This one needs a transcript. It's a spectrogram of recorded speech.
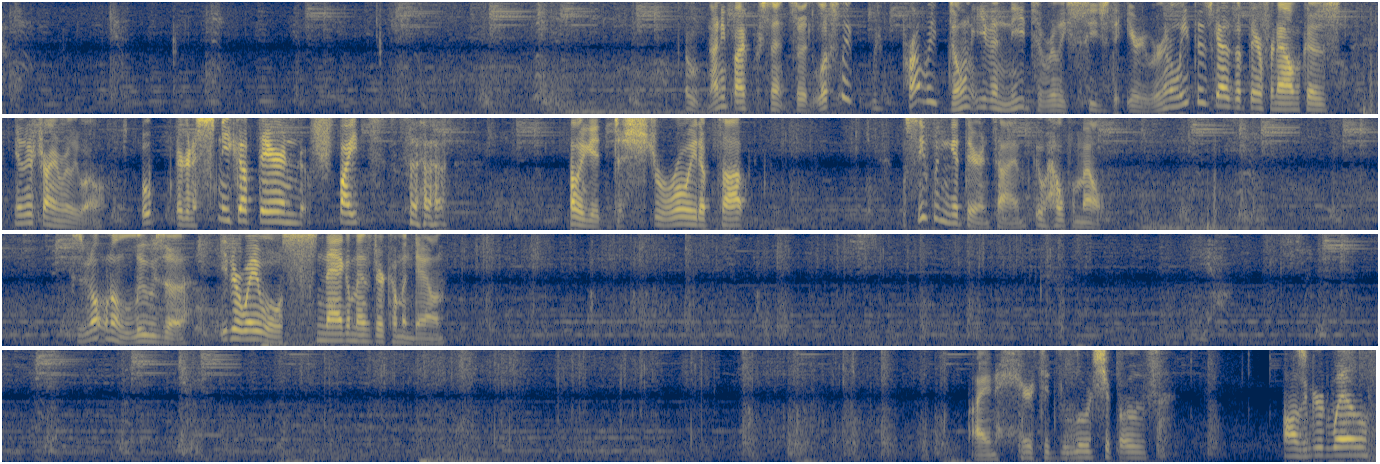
Oh, 95%. So it looks like we probably don't even need to really siege the Eyrie. We're going to leave those guys up there for now because, you know, they're trying really well. Oh, they're going to sneak up there and fight. probably get destroyed up top. We'll see if we can get there in time. Go help them out. Because we don't want to lose a... Either way, we'll snag them as they're coming down. I inherited the lordship of Osgard well.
